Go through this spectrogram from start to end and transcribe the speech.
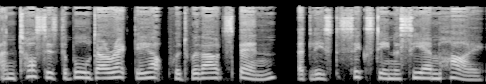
and tosses the ball directly upward without spin, at least 16 cm high.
